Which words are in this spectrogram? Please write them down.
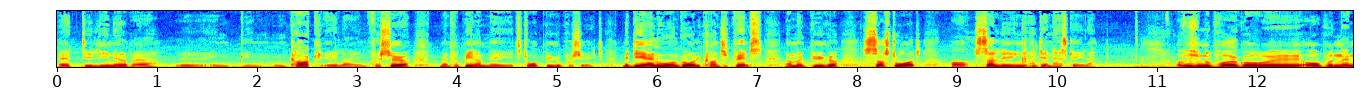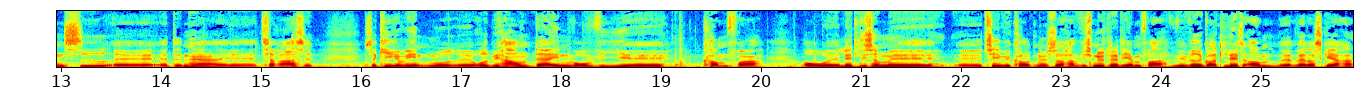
at det lige netop er øh, en, en, en kok eller en frisør, man forbinder med et stort byggeprojekt. Men det er en uundgåelig konsekvens, når man bygger så stort og så længe i den her skala. Og hvis vi nu prøver at gå øh, over på den anden side af, af den her øh, terrasse, så kigger vi ind mod øh, Rødbyhavn, derinde hvor vi øh, kom fra. Og øh, lidt ligesom øh, øh, tv-kokkene, så har vi snydt lidt hjemmefra. Vi ved godt lidt om, hvad, hvad der sker her.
